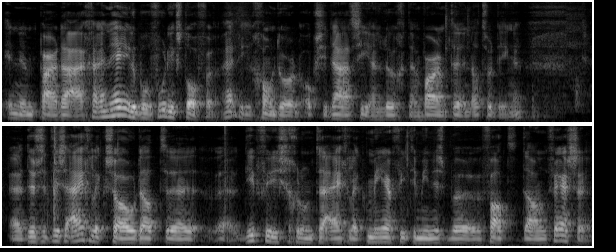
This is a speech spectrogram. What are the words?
in een paar dagen een heleboel voedingsstoffen. Hè, die gewoon door oxidatie en lucht en warmte en dat soort dingen. Dus het is eigenlijk zo dat diepvriesgroente eigenlijk meer vitamines bevat dan verse.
